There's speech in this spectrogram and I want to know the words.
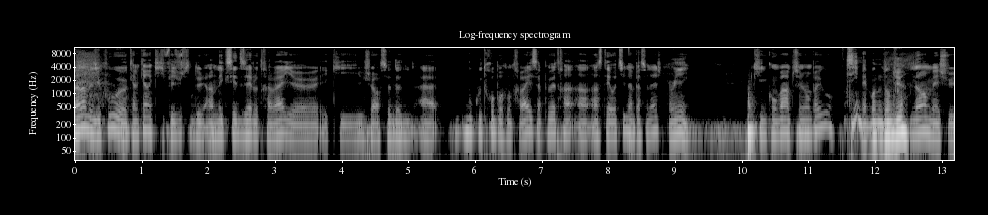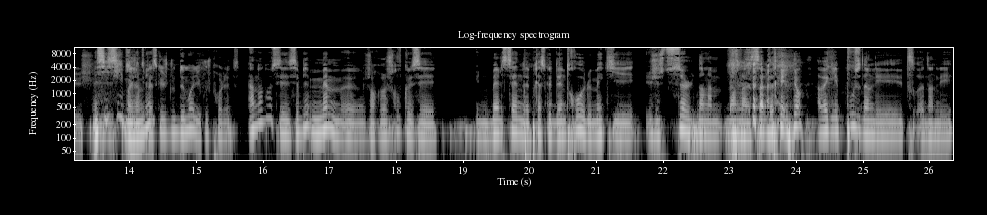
non, non, mais du coup, euh, quelqu'un qui fait juste de- un excès de zèle au travail euh, et qui, genre, se donne à beaucoup trop pour son travail, ça peut être un, un, un stéréotype d'un personnage Oui. Qui ne convainc absolument pas Hugo. Si, mais bon, bon Dieu. Non, mais je suis... je Mais si, si, moi, j'aime bien. Parce que je doute de moi, du coup, je projette. Ah non, non, c'est c'est bien. Même, euh, genre, je trouve que c'est une belle scène presque d'intro. Le mec qui est juste seul dans la dans la salle de réunion avec les pouces dans les dans les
